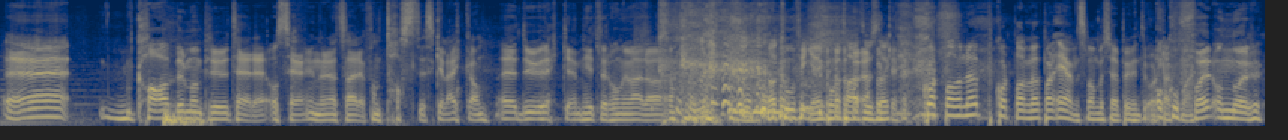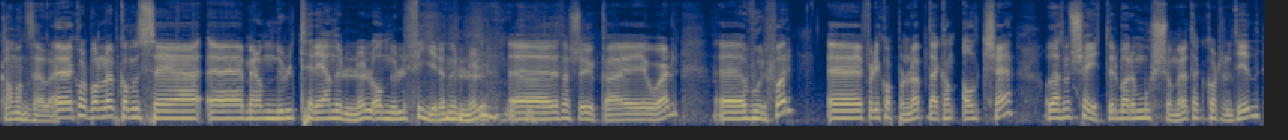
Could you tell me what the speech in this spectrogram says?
Eh, hva bør man prioritere å se under disse her fantastiske lekene? Eh, du rekker en Hitlerhånd i været. Det var to fingre i en kommentar. Tusen takk. Kortbaneløp Kortbaneløp er det eneste man bør se på vinter-OL. Og hvorfor, og når kan man se det? Eh, kortbaneløp kan du se eh, mellom 03.00 og 04.00 eh, den første uka i OL. Eh, hvorfor? Eh, fordi kortbaneløp, der kan alt skje. Og det er som skøyter, bare morsommere, tar kortere tid.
